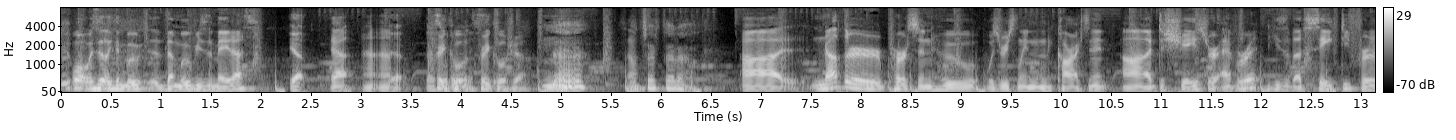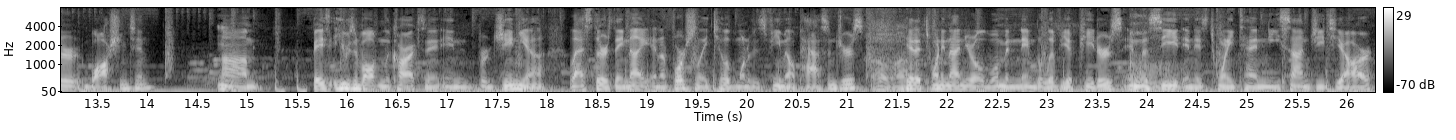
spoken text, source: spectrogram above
what was it like the mo- the movies that made us? Yep. Yeah. Uh-uh. Yep, that's Pretty what it cool. was. Pretty cool show. Yeah, I'll check that out. Uh, another person who was recently in a car accident, uh, Deshazor Everett. He's the safety for Washington. Um, basi- he was involved in the car accident in Virginia last Thursday night, and unfortunately killed one of his female passengers. Oh, wow. He had a 29 year old woman named Olivia Peters in the seat in his 2010 Nissan GTR.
